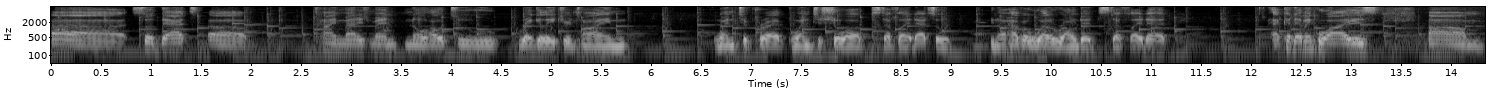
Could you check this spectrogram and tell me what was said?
Uh, so that uh, time management, know how to regulate your time, when to prep, when to show up, stuff like that. So you know, have a well-rounded stuff like that. Academic wise, um,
